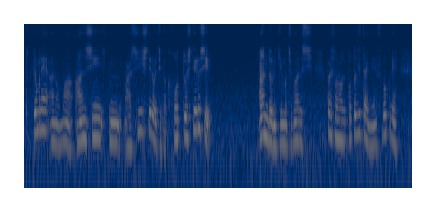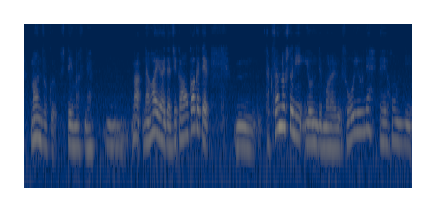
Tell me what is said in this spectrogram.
とってもね、あの、まあ、安心、うん、安心してるうちがほっとしてるし、安堵の気持ちもあるし、やっぱりそのこと自体にね、すごくね、満足していますね。うん、まあ、長い間時間をかけて、うん、たくさんの人に読んでもらえる、そういうね、えー本に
